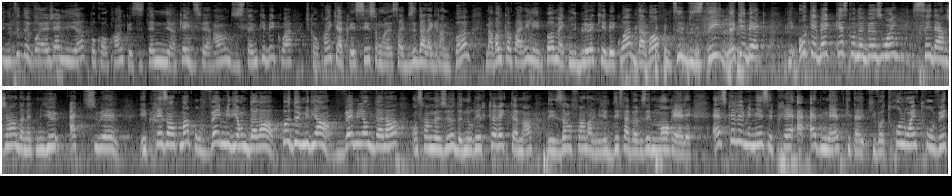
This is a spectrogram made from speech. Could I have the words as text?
Inutile de voyager à New York pour comprendre que le système new-yorkais est différent du système québécois. Je comprends qu'il apprécie son, euh, sa visite dans la grande pomme, mais avant de comparer les pommes avec les bleuets québécois, d'abord faut-il visiter le Québec. Puis au Québec, qu'est-ce qu'on a besoin? C'est d'argent dans notre milieu actuel. Et présentement, pour 20 millions de dollars, pas 2 milliards, 20 millions de dollars, on sera en mesure de nourrir correctement des enfants dans les milieux défavorisés montréalais. Est-ce que le ministre est prêt à admettre qu'il va trop loin, trop vite?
